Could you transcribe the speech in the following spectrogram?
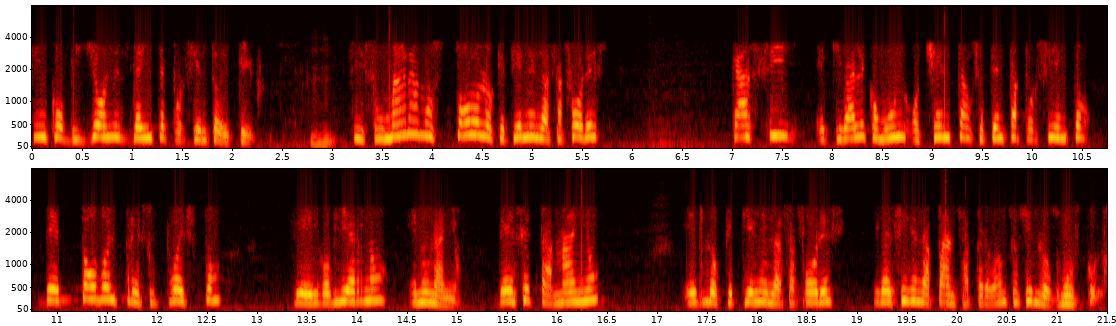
5 billones 20% del PIB. Si sumáramos todo lo que tienen las Afores, casi equivale como un 80 o 70% de todo el presupuesto del gobierno en un año. De ese tamaño es lo que tienen las Afores iba a decir en la panza, pero vamos a decir en los músculos.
